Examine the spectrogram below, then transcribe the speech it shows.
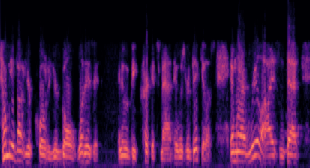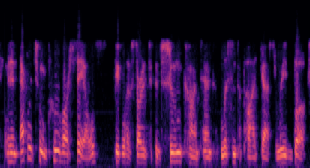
tell me about your quota, your goal. What is it? And it would be crickets, Matt. It was ridiculous. And what I realized that in an effort to improve our sales, people have started to consume content, listen to podcasts, read books,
